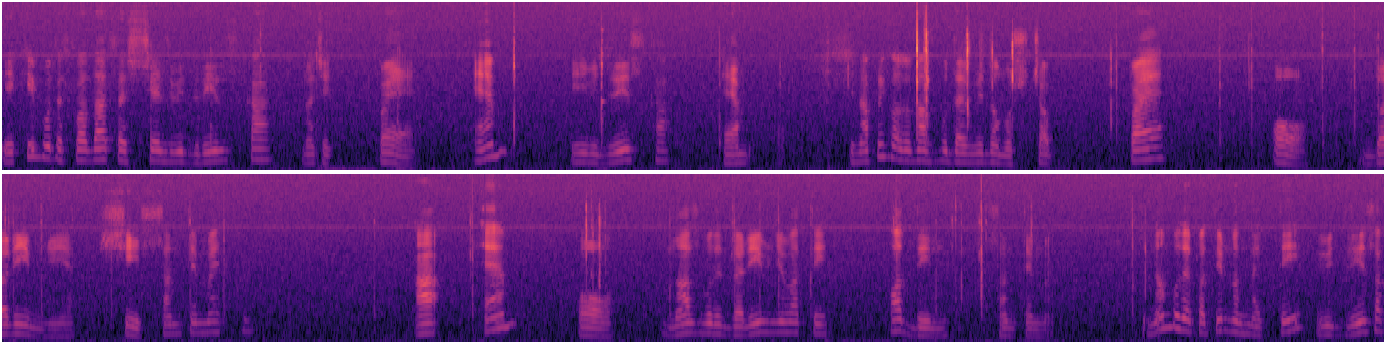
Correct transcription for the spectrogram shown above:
Який буде складатися ще з відрізка, значить PM і відрізка MO. І, наприклад, у нас буде відомо, що PO дорівнює 6 см, а MO у нас буде дорівнювати 1 см. І нам буде потрібно знайти відрізок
